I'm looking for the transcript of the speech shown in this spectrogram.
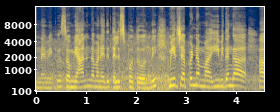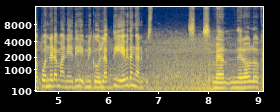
ఉన్నాయి మీకు. సో మీ ఆనందం అనేది తెలిసిపోతూ ఉంది. మీరు చెప్పండి అమ్మా ఈ విధంగా పొందడం అనేది మీకు లబ్ధి ఏ విధంగా అనిపిస్తుంది? నిరవలు ఒక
